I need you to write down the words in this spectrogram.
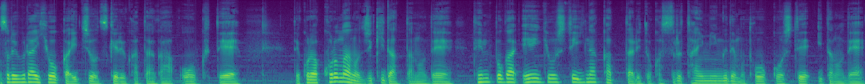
それぐらい評価1をつける方が多くてでこれはコロナの時期だったので店舗が営業していなかったりとかするタイミングでも投稿していたので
